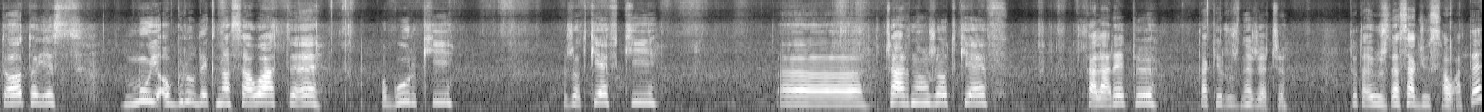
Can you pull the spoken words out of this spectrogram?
To to jest mój ogródek na sałatę, ogórki, rzodkiewki, e, czarną rzodkiew, kalarypy, takie różne rzeczy. Tutaj już zasadził sałatę.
